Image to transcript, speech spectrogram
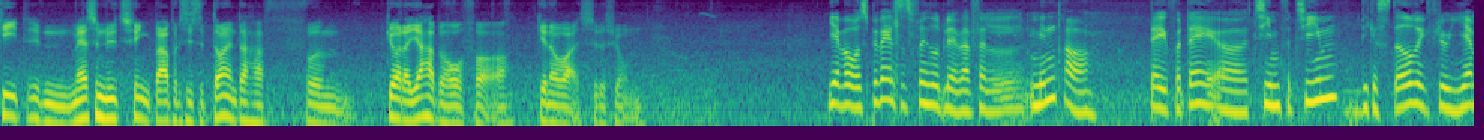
sket en masse nye ting bare på det sidste døgn, der har fået, gjort, at jeg har behov for at genoverveje situationen. Ja, vores bevægelsesfrihed bliver i hvert fald mindre dag for dag og time for time. Vi kan stadigvæk flyve hjem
